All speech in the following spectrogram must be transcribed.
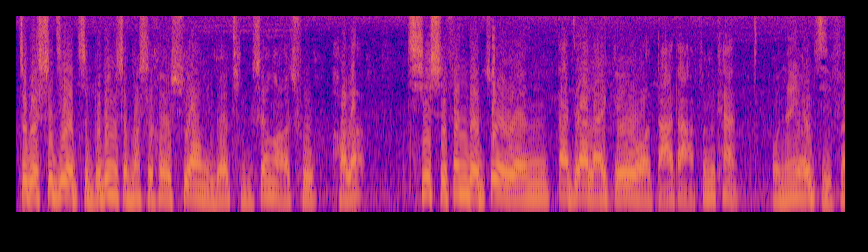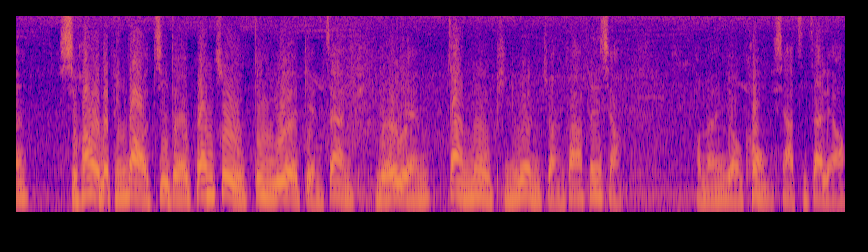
这个世界指不定什么时候需要你的挺身而出。好了，七十分的作文，大家来给我打打分看，我能有几分？喜欢我的频道，记得关注、订阅、点赞、留言、弹幕、评论、转发、分享。我们有空下次再聊。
